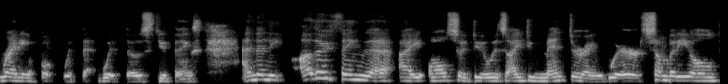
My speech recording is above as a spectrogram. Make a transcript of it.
writing a book with that with those two things. And then the other thing that I also do is I do mentoring where somebody will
